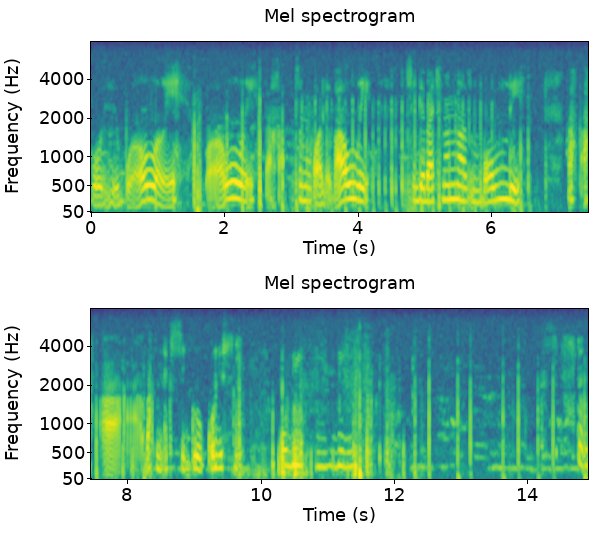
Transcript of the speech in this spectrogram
golü Bolly. Bolly. Ben hatim golü Bolly. Şimdi gebertmem lazım Bolly. Bakın eksi golüsü. O değil izleyelim. Şuradan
